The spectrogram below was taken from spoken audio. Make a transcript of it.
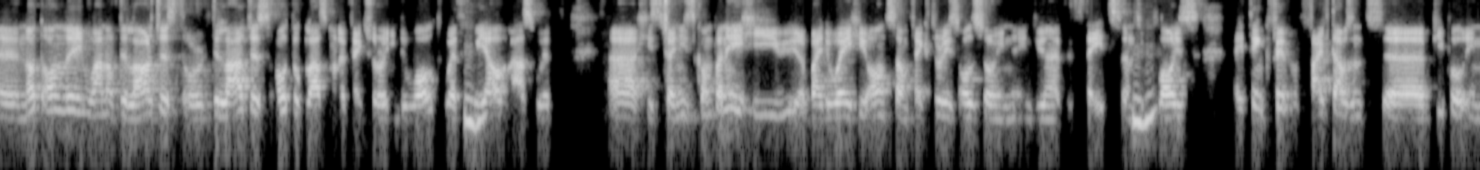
uh, not only one of the largest or the largest auto glass manufacturer in the world with mm-hmm. Glass with uh, his Chinese company. He, by the way, he owns some factories also in, in the United States and mm-hmm. employs, I think, 5,000 uh, people in,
